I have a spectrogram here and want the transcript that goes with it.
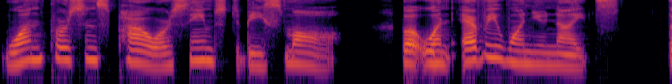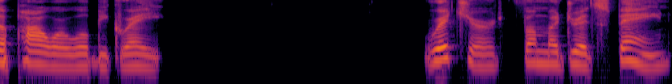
One person's power seems to be small, but when everyone unites, the power will be great. Richard from Madrid, Spain,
